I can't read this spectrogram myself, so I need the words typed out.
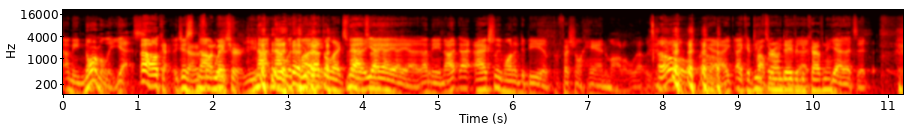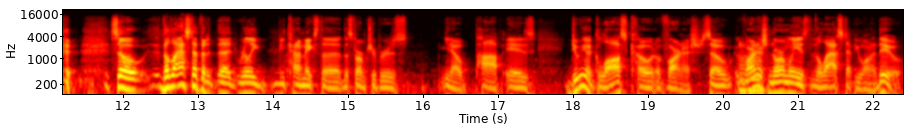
I mean, normally, yes. Oh, okay. Just Yeah, not wanna with, make sure. You- not not with you my. got the legs Yeah, it, yeah, yeah, yeah, yeah. I mean, I, I I actually wanted to be a professional hand model. That was. Oh, yeah. Oh. I, I could probably Dethrone do David that. Duchovny? Yeah, that's it. So the last step that, that really kind of makes the the stormtroopers, you know, pop is doing a gloss coat of varnish. So mm-hmm. varnish normally is the last step you want to do.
